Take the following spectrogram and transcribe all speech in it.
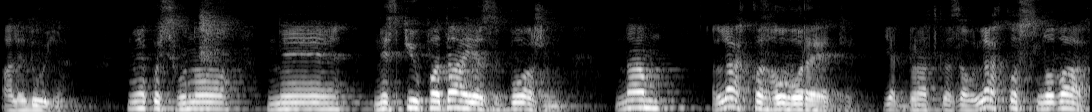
Алілуя. Ну, якось воно не, не співпадає з Божим. Нам легко говорити, як брат казав, легко слова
